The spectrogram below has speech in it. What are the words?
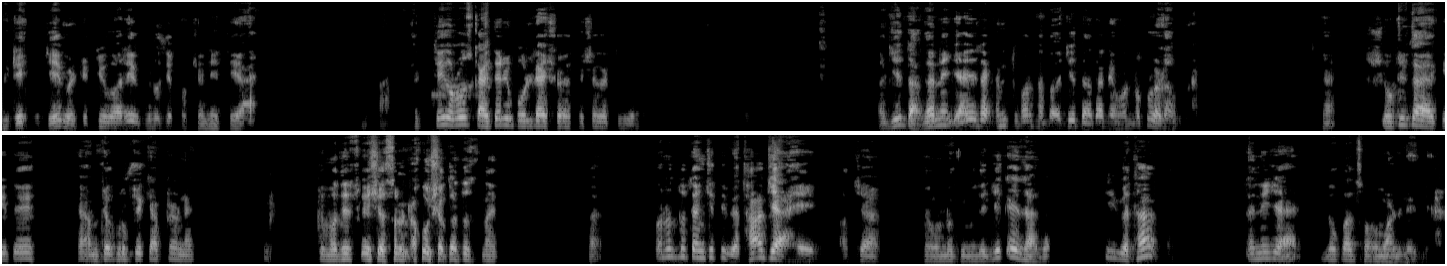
विटे जे वेटेटीवारे विरोधी पक्ष नेते आहे. ते रोज काहीतरी बोलल्याशिवाय कशा टीव्हीवर अजित दादाने जे आहे आम्ही तुम्हाला सांगतो अजित दादा निवडणूक लढवणार? शेवटी काय की ते आमच्या ग्रुपचे कॅप्टन आहेत. ते मध्येच काही शस्त्र टाकू शकतच नाहीत? परंतु त्यांची ती व्यथा जी आहे आजच्या निवडणुकीमध्ये जे काही झालं ती व्यथा त्यांनी जे आहे लोकांसमोर मांडलेली आहे.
